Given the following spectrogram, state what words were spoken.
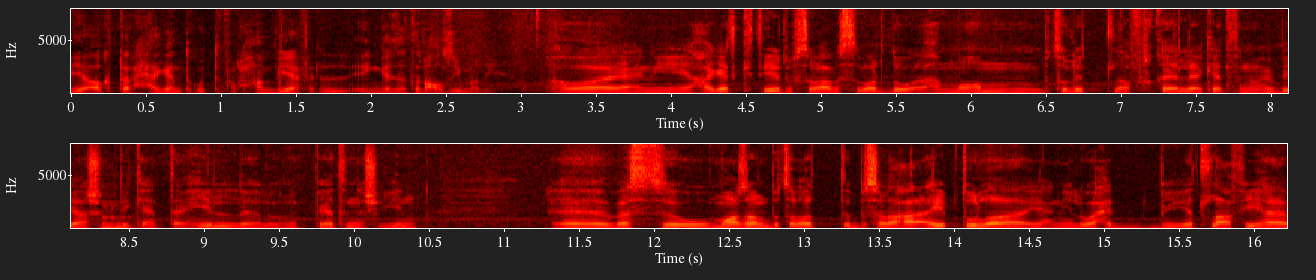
إيه أكتر حاجة أنت كنت فرحان بيها في الإنجازات العظيمة دي؟ هو يعني حاجات كتير بصراحة بس برضو أهمهم بطولة الأفريقية اللي هي كانت في ناميبيا عشان دي. كانت تأهيل لأولمبياد الناشئين. آه، بس ومعظم البطولات بصراحة أي بطولة يعني الواحد بيطلع فيها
